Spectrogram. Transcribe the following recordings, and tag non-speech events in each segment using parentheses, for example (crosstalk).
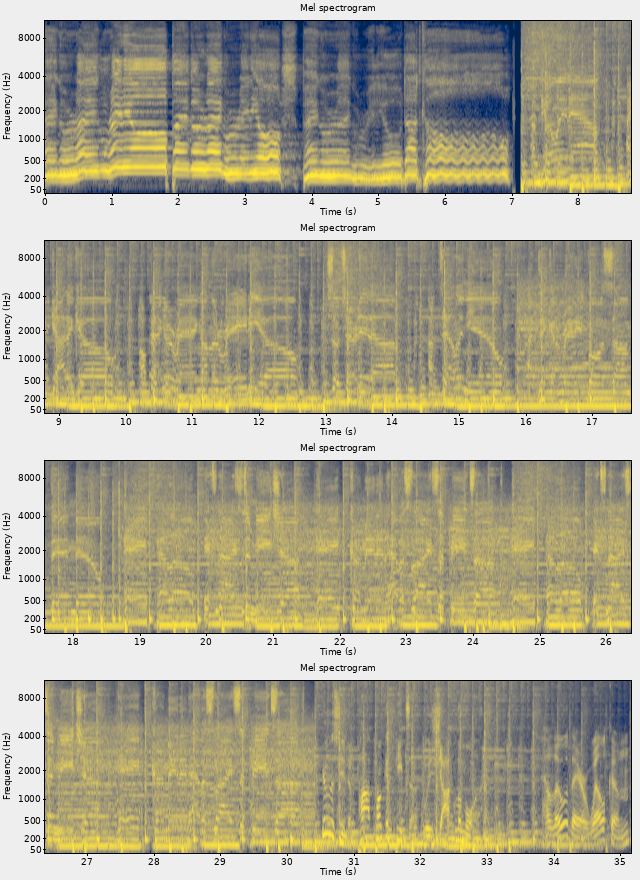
Bangarang Radio, Bangarang Radio, bangarangradio.com. I'm going out, I gotta go. I'll bang a rang on the radio. So turn listening to Pop Punk and Pizza with Jacques Lamour. Hello there, welcome.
